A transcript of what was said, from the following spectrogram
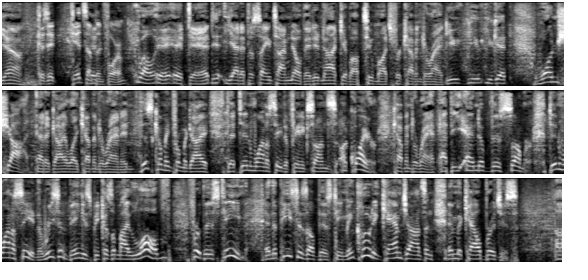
Yeah. Because it did something It- for him. Well, it, it did. Yet at the same time, no, they did not give up too much for Kevin Durant. You you you get one shot at a guy like Kevin Durant, and this coming from a guy that didn't want to see the Phoenix Suns acquire Kevin Durant at the end of this summer. Didn't want to see it, and the reason being is because of my love for this team and the pieces of this team, including Cam Johnson and Mikal Bridges. I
